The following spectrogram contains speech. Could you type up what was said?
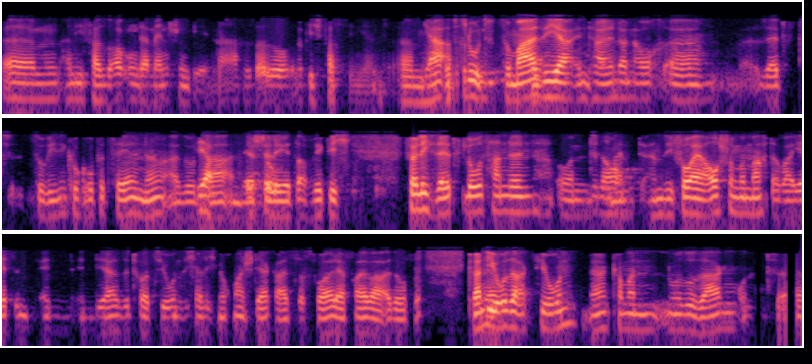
ähm, an die Versorgung der Menschen gehen. Ne? Das ist also wirklich faszinierend. Ähm, ja, absolut. Zumal ja. sie ja in Teilen dann auch äh, selbst zur Risikogruppe zählen. Ne? Also ja, da an der Stelle so. jetzt auch wirklich völlig selbstlos handeln und genau. haben sie vorher auch schon gemacht, aber jetzt in, in, in der Situation sicherlich nochmal stärker, als das vorher der Fall war. Also grandiose Aktion, ne, kann man nur so sagen. Und äh,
